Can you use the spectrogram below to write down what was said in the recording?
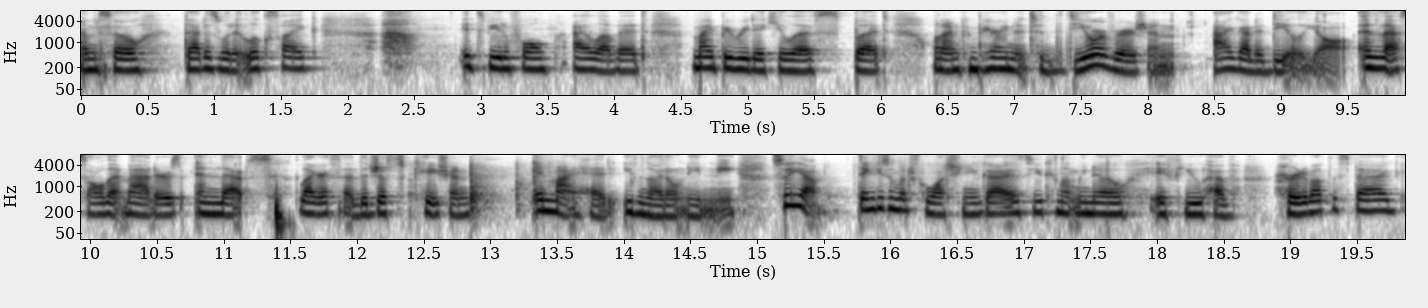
And so that is what it looks like. It's beautiful. I love it. Might be ridiculous, but when I'm comparing it to the Dior version, I got a deal, y'all. And that's all that matters. And that's, like I said, the justification in my head, even though I don't need any. So yeah, thank you so much for watching, you guys. You can let me know if you have heard about this bag,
